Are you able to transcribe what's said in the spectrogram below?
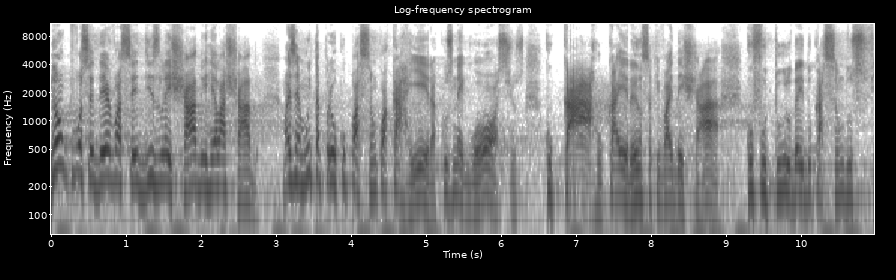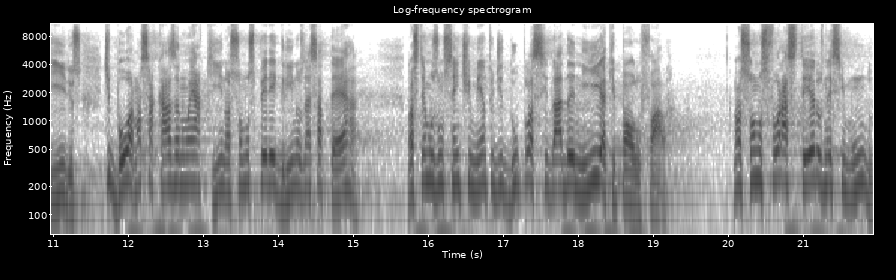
Não que você deva ser desleixado e relaxado, mas é muita preocupação com a carreira, com os negócios, com o carro, com a herança que vai deixar, com o futuro da educação dos filhos. De boa, nossa casa não é aqui, nós somos peregrinos nessa terra. Nós temos um sentimento de dupla cidadania que Paulo fala. Nós somos forasteiros nesse mundo.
